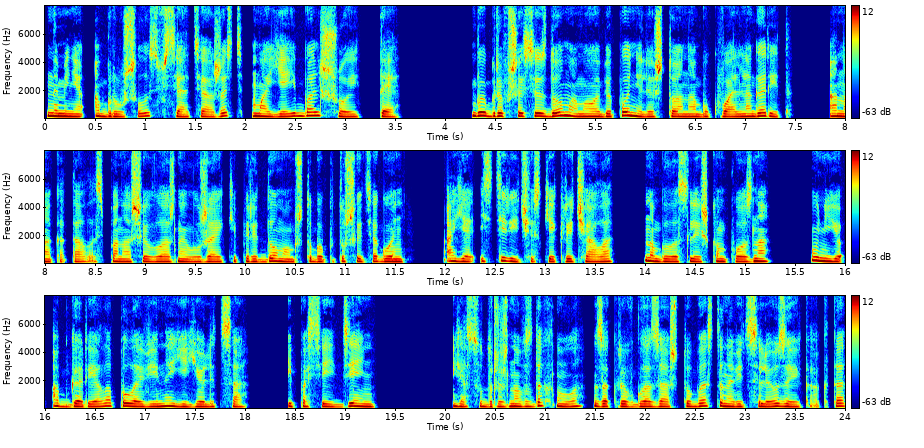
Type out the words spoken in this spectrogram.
На меня обрушилась вся тяжесть моей большой «Т». Выбравшись из дома, мы обе поняли, что она буквально горит. Она каталась по нашей влажной лужайке перед домом, чтобы потушить огонь, а я истерически кричала, но было слишком поздно. У нее обгорела половина ее лица. И по сей день... Я судорожно вздохнула, закрыв глаза, чтобы остановить слезы и как-то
